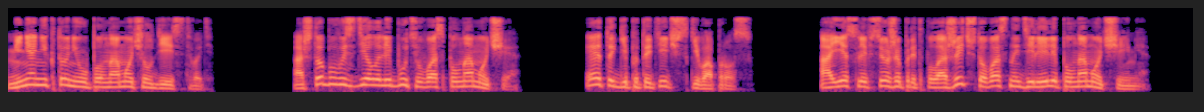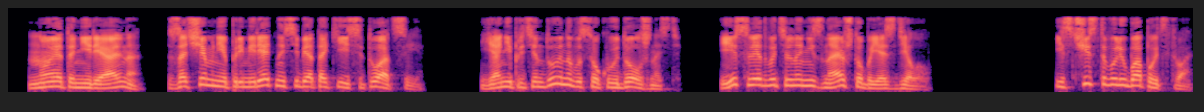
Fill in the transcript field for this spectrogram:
Меня никто не уполномочил действовать. А что бы вы сделали, будь у вас полномочия? Это гипотетический вопрос. А если все же предположить, что вас наделили полномочиями? Но это нереально. Зачем мне примерять на себя такие ситуации? Я не претендую на высокую должность и, следовательно, не знаю, что бы я сделал. Из чистого любопытства.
